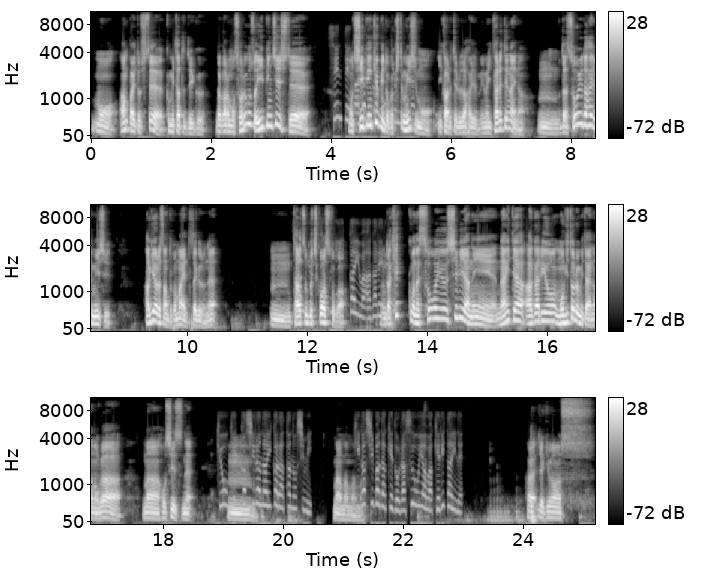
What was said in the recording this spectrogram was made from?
もう安牌として組み立てていく。だからもうそれこそいいピンチして、もうチーピンキューピンとか来てもいいし、もう、行かれてる打敗でも、今行かれてないな。うん。だからそういう打敗でもいいし、萩原さんとか前やってたけどね。うん、ターツぶち壊すとか。だ結構ね、そういうシビアに泣いて上がりをもぎ取るみたいなのが、まあ欲しいですね。今日結果知らないから楽しみ。まあまあまあ、ま東場だけどラス親は蹴りたいね。あ。はい、じゃあ行きます。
